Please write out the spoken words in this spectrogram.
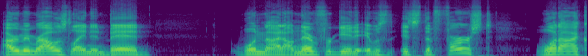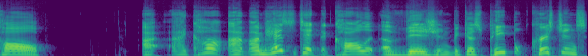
I remember I was laying in bed one night. I'll never forget it. It was it's the first what I call I I call I'm hesitant to call it a vision because people Christians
